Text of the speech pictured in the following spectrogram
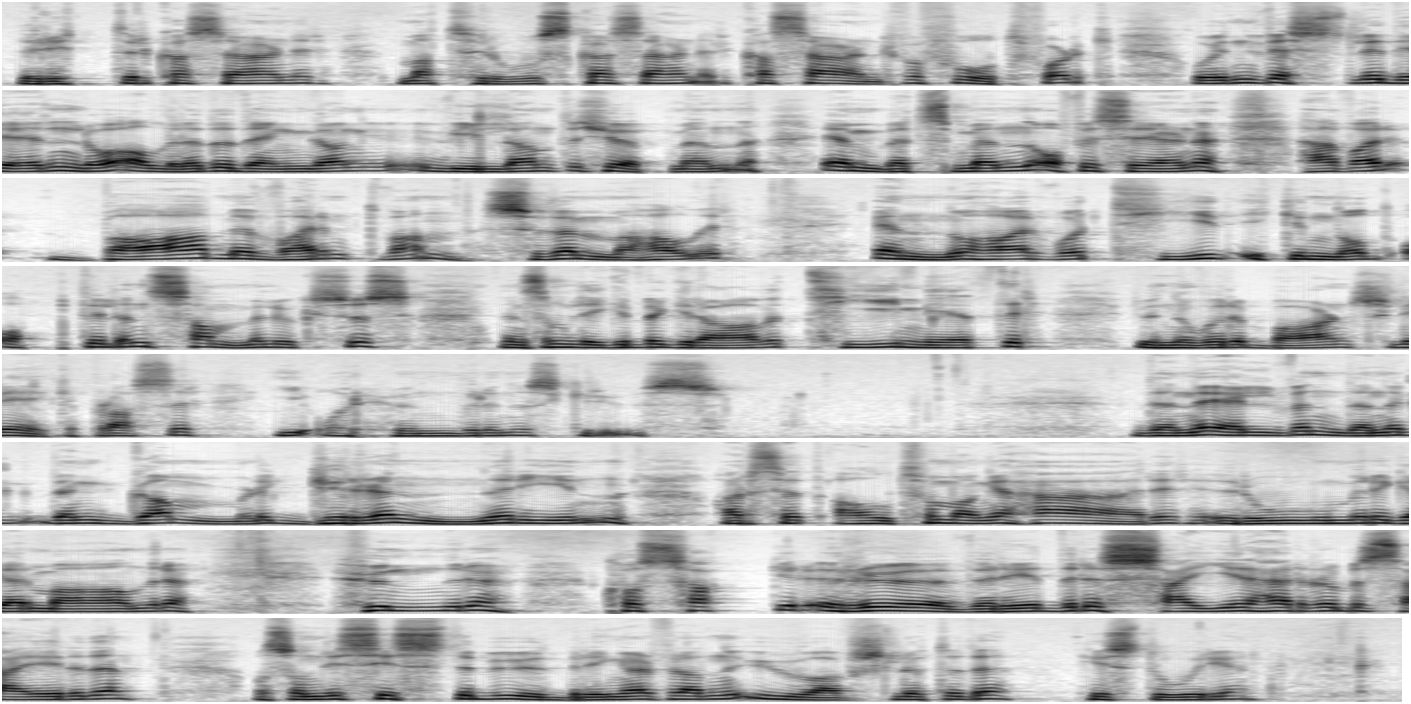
Rytterkaserner, matroskaserner, kaserner for fotfolk, og i den vestlige delen lå allerede den gang villaen til kjøpmennene, embetsmennene, offiserene. Her var bad med varmt vann, svømmehaller, Ennå har vår tid ikke nådd opp til den samme luksus, den som ligger begravet ti meter under våre barns lekeplasser i århundrenes grus. Denne elven, denne, den gamle, grønne Rhinen, har sett altfor mange hærer, romere, germanere, hundre, kosakker, røverriddere, seierherrer og beseirede, og som de siste budbringere fra den uavsluttede historie,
